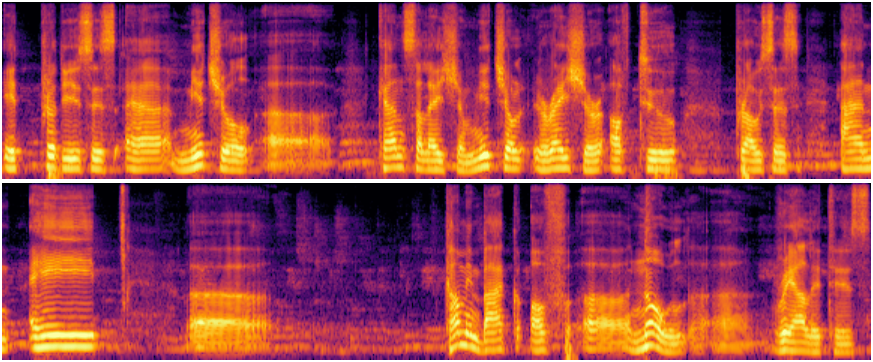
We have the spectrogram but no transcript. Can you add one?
it produces a mutual uh, cancellation, mutual erasure of two processes and a uh, coming back of uh, null uh, realities.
